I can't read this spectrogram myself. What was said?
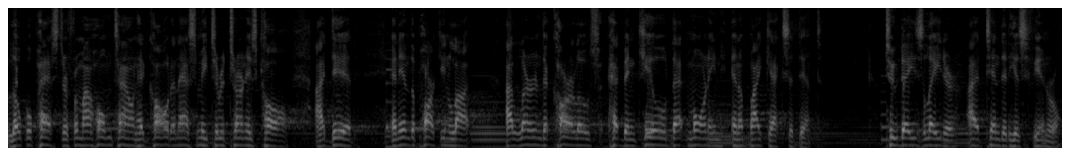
A local pastor from my hometown had called and asked me to return his call. I did. And in the parking lot, I learned that Carlos had been killed that morning in a bike accident. Two days later, I attended his funeral.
